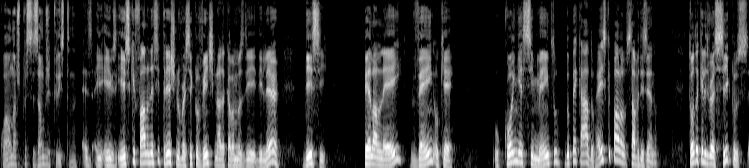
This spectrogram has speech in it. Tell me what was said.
quão nós precisamos de Cristo, né? E, e, isso que fala nesse trecho, no versículo 20 que nós acabamos de, de ler, disse, pela lei vem o quê? O conhecimento do pecado. É isso que Paulo estava dizendo. Todos aqueles versículos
